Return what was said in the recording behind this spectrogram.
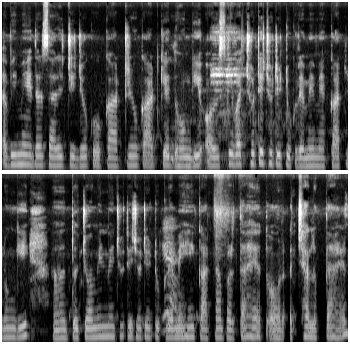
अभी मैं इधर सारी चीज़ों को काट रही हूँ काट के धोऊँगी और उसके बाद छोटे छोटे टुकड़े में मैं काट लूँगी। तो चाउमीन में छोटे छोटे टुकड़े में ही काटना पड़ता है तो और अच्छा लगता है।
